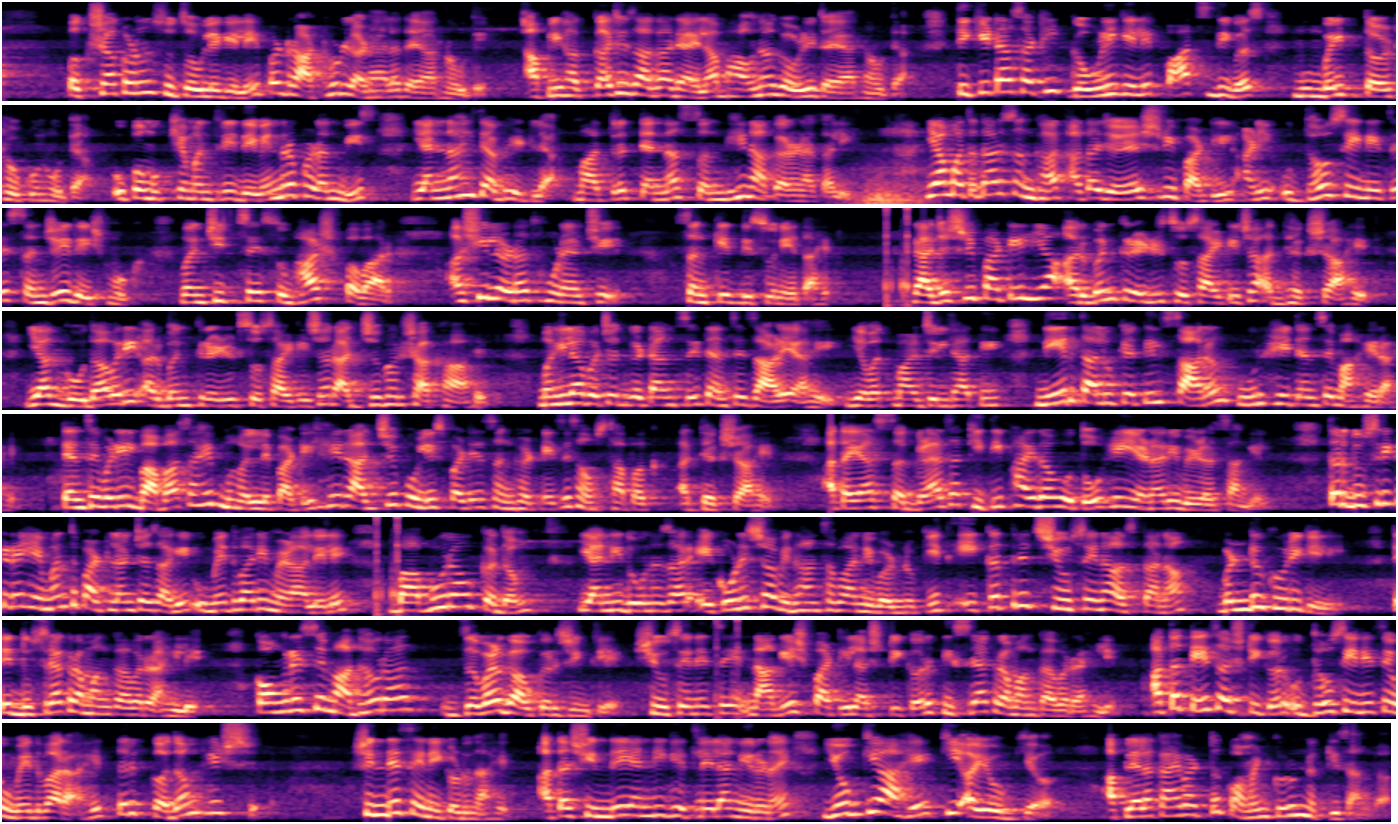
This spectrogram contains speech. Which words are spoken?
पक्षाकडून सुचवले गेले पण राठोड लढायला तयार नव्हते. आपली हक्काची जागा द्यायला भावना गवळी तयार नव्हत्या. तिकिटासाठी गवळी गेले पाच दिवस मुंबईत तळ ठोकून होत्या. उपमुख्यमंत्री देवेंद्र फडणवीस यांनाही त्या भेटल्या मात्र त्यांना संधी नाकारण्यात आली. या मतदारसंघात आता जयश्री पाटील आणि उद्धव सेनेचे संजय देशमुख वंचितचे सुभाष पवार अशी लढत होण्याचे संकेत दिसून येत आहेत. राजश्री पाटील या अर्बन क्रेडिट सोसायटीच्या अध्यक्ष आहेत. या गोदावरी अर्बन क्रेडिट सोसायटीच्या राज्यभर शाखा आहेत. महिला बचत गटांचे त्यांचे जाळे आहे. यवतमाळ जिल्ह्यातील नेर तालुक्यातील सारंगपूर हे त्यांचे माहेर आहे. त्यांचे वडील बाबासाहेब महल्ले पाटील हे राज्य पोलीस पाटील संघटनेचे संस्थापक अध्यक्ष आहेत. आता या सगळ्याचा किती फायदा होतो हे येणारी वेळच सांगेल. तर दुसरीकडे हेमंत पाटलांच्या जागी उमेदवारी मिळालेले बाबूराव कदम यांनी दोन हजार एकोणीसच्या विधानसभा निवडणुकीत एकत्रित शिवसेना असताना बंडखोरी केली. ते दुसऱ्या क्रमांकावर राहिले. काँग्रेसचे माधवराव जवळगावकर जिंकले. शिवसेनेचे नागेश पाटील आष्टीकर तिसऱ्या क्रमांकावर राहिले. आता तेच आष्टीकर उद्धव सेनेचे उमेदवार आहेत. तर कदम हे श- शिंदे सेनेकडून आहेत. आता शिंदे यांनी घेतलेला निर्णय योग्य आहे की अयोग्य? आपल्याला काय वाटतं? कॉमेंट करून नक्की सांगा.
